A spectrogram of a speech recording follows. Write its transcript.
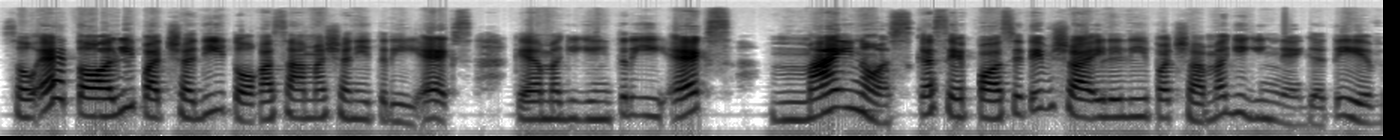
So, eto, lipat siya dito. Kasama siya ni 3x. Kaya magiging 3x minus. Kasi positive siya, ililipat siya, magiging negative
